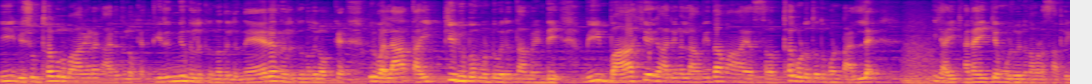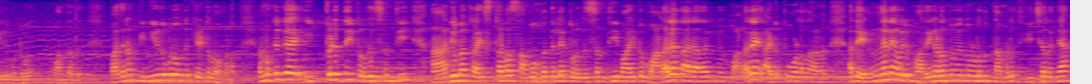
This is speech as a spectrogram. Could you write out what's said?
ഈ വിശുദ്ധ കുർബാനയുടെ കാര്യത്തിലൊക്കെ തിരിഞ്ഞു നിൽക്കുന്നതിൽ നേരെ നിൽക്കുന്നതിലൊക്കെ ഒരു വല്ലാത്ത ഐക്യരൂപം കൊണ്ടുവരുത്താൻ വേണ്ടി ഈ ബാഹ്യ കാര്യങ്ങളിൽ അമിതമായ ശ്രദ്ധ കൊടുത്തത് കൊണ്ടല്ലേ ഈ അനൈക്യം മുഴുവൻ നമ്മുടെ സഭയിൽ കൊണ്ടു വന്നത്? വചനം പിന്നീട് കൂടെ ഒന്ന് കേട്ടു നോക്കണം. നമുക്കൊക്കെ ഇപ്പോഴത്തെ ഈ പ്രതിസന്ധി ആദിമ ക്രൈസ്തവ സമൂഹത്തിലെ പ്രതിസന്ധിയുമായിട്ട് വളരെ താരാതമ്യം വളരെ അടുപ്പമുള്ളതാണ്. അത് എങ്ങനെ അവർ മറികടന്നു എന്നുള്ളത് നമ്മൾ തിരിച്ചറിഞ്ഞാൽ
